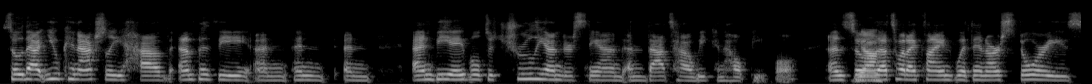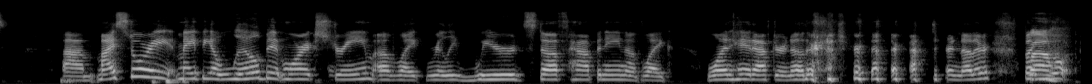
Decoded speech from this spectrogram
so that you can actually have empathy and and and and be able to truly understand and that's how we can help people and so yeah. that's what i find within our stories um, my story may be a little bit more extreme of like really weird stuff happening of like one hit after another after another after another but well, you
